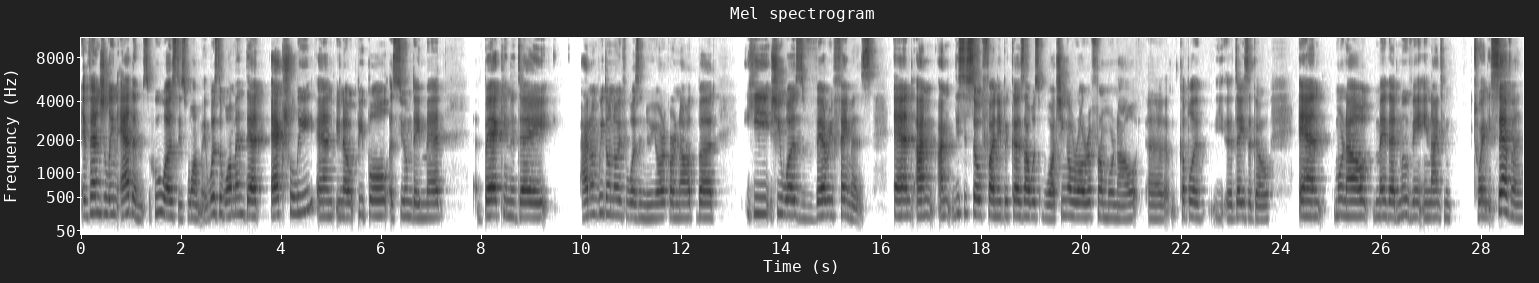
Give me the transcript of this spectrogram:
Evangeline Adams, who was this woman? It was the woman that actually, and you know, people assume they met back in the day I don't we don't know if it was in New York or not, but he she was very famous. And I'm I'm this is so funny because I was watching Aurora from Murnau uh, a couple of uh, days ago and Murnau made that movie in 1927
